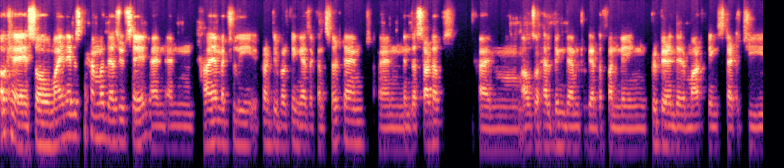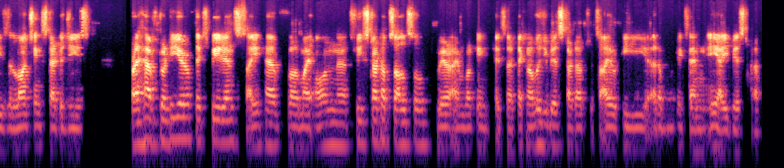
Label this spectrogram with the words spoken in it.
Okay, so my name is Muhammad, as you said, and, and I am actually currently working as a consultant and in the startups. I'm also helping them to get the funding, preparing their marketing strategies, launching strategies, but I have 20 years of experience. I have uh, my own uh, three startups also where I'm working. It's a technology-based startups. It's IoT, robotics, and AI-based startup.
